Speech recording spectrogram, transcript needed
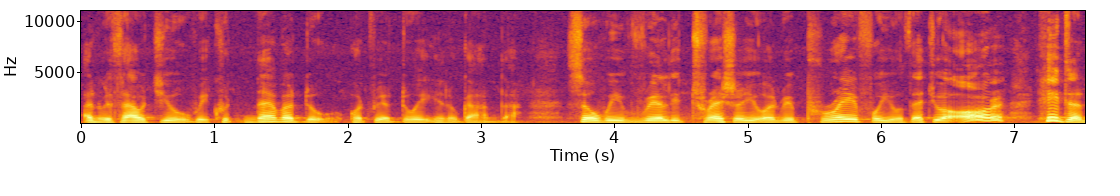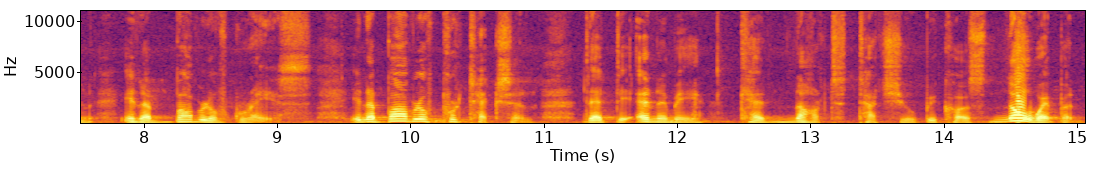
and without you, we could never do what we are doing in Uganda. So we really treasure you and we pray for you that you are all hidden in a bubble of grace, in a bubble of protection, that the enemy cannot touch you because no weapon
